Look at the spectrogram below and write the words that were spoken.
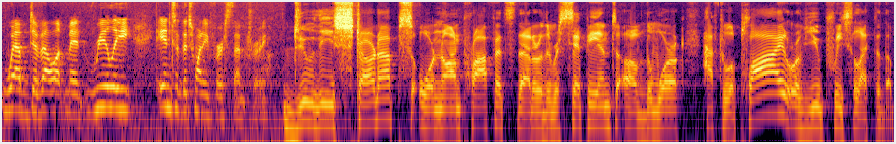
web development really into the 21st century. Do these startups or nonprofits that are the recipient of the work have to apply or have you pre selected them?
